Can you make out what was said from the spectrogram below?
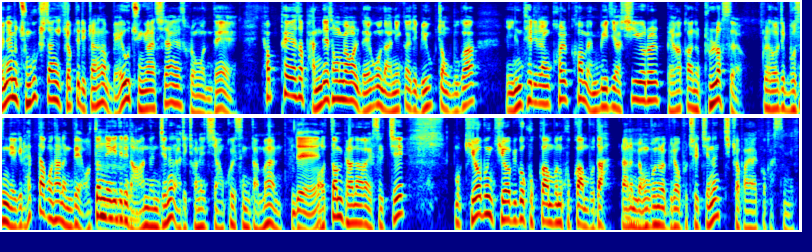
왜냐하면 중국 시장이 기업들 입장에서 매우 중요한 시장에서 그런 건데 협회에서 반대 성명을 내고 나니까 이제 미국 정부가 인텔이랑 퀄컴, 엔비디아 CEO를 백악관을 불렀어요. 그래서 어제 무슨 얘기를 했다고는 하는데 어떤 얘기들이 나왔는지는 아직 전해지지 않고 있습니다만 네. 어떤 변화가 있을지 뭐 기업은 기업이고 국가안보는 국가안보다라는 명분으로 밀어붙일지는 지켜봐야 할 것 같습니다.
